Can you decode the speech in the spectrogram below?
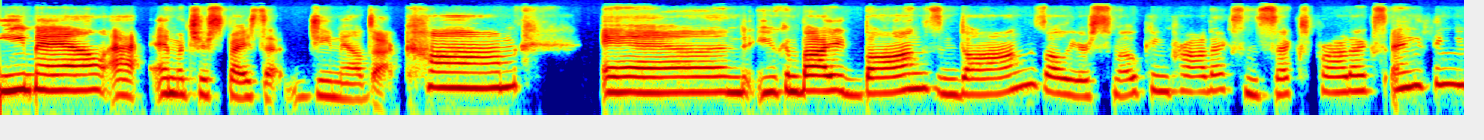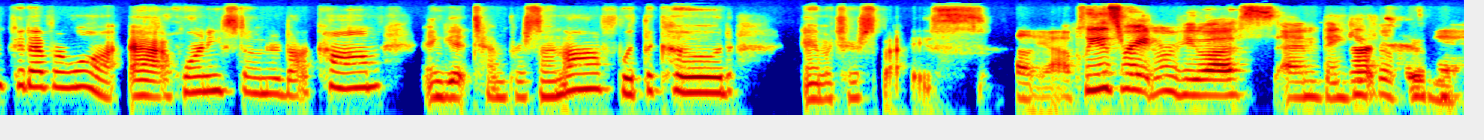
email at amateurspice at gmail.com. And you can buy bongs and dongs, all your smoking products and sex products, anything you could ever want at hornystoner.com and get 10% off with the code amateur spice. Hell yeah. Please rate and review us. And thank you for too. listening.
